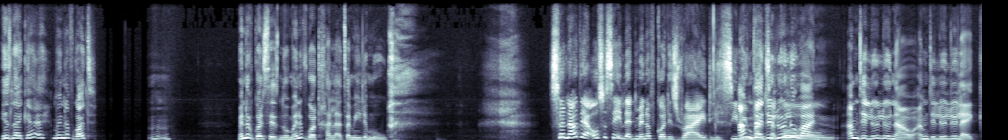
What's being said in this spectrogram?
He's like, eh, man of God. Mm-mm. Man of God says no. Man of God. So now they're also saying that man of God is right. He's seen you I'm the months Delulu ago. one. I'm Delulu now. I'm Delulu, like,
